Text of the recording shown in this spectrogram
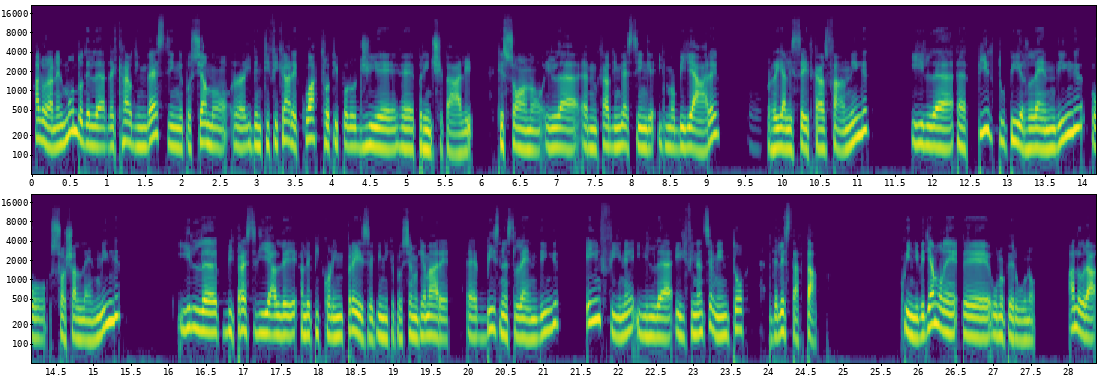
Allora, nel mondo del, del crowd investing possiamo eh, identificare quattro tipologie eh, principali, che sono il ehm, crowd investing immobiliare, real estate crowdfunding, il eh, peer-to-peer lending o social lending, il, i prestiti alle, alle, piccole imprese, quindi che possiamo chiamare eh, business lending, e infine il, il, finanziamento delle start-up. Quindi vediamone eh, uno per uno. Allora,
